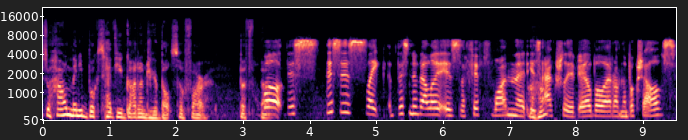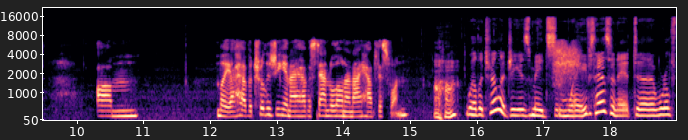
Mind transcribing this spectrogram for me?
So, how many books have you got under your belt so far? Bef- uh, Well, this this is like this novella is the fifth one that is Uh-huh. actually available out on the bookshelves. Um, like I have a trilogy and I have a standalone and I have this one. uh huh. Well, the trilogy has made some waves, hasn't it? Uh, World,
